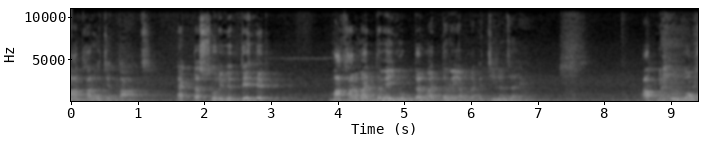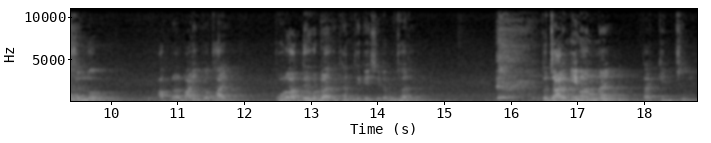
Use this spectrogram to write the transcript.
মাথার হচ্ছে তাজ। একটা শরীরের দেহের মাথার মাধ্যমে এই মুখটার মাধ্যমেই আপনাকে চেনা যায়। আপনি কোন বংশের লোক? আপনার বাড়ি কোথায়? পুরো দেহটা এখান থেকেই সেটা বোঝা যায়। তো যার ইমান নাই, তার কিচ্ছু নেই।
